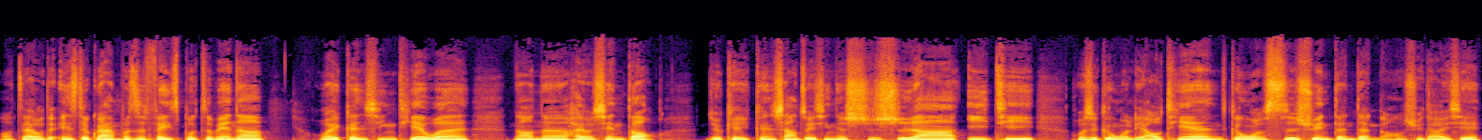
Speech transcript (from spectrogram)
哦，在我的 Instagram 或是 Facebook 这边呢，我会更新贴文，然后呢还有限动，你就可以跟上最新的时事啊、议题，或是跟我聊天、跟我私讯等等的，然后学到一些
